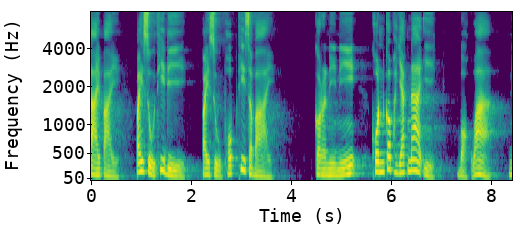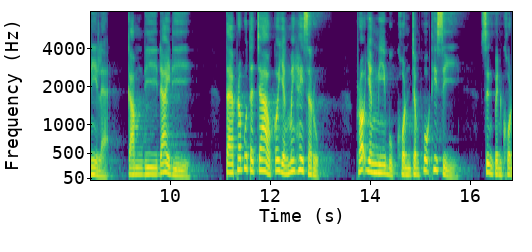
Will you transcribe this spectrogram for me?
ตายไป ไปสู่ที่ดี ไปสู่ภพที่สบาย กรณีนี้คนก็พยักหน้าอีก บอกว่า นี่แหละ กรรมดีได้ดี แต่พระพุทธเจ้าก็ยังไม่ให้สรุป เพราะยังมีบุคคลจำพวกที่สี่ซึ่งเป็นคน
